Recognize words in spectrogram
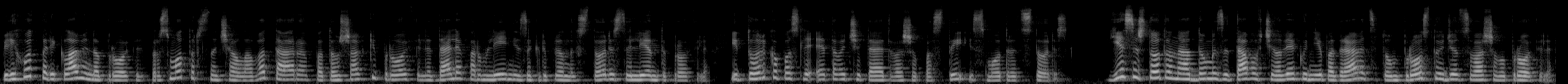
Переход по рекламе на профиль, просмотр сначала аватара, потом шапки профиля, далее оформление закрепленных сторис и ленты профиля. И только после этого читает ваши посты и смотрит сторис. Если что-то на одном из этапов человеку не понравится, то он просто уйдет с вашего профиля.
